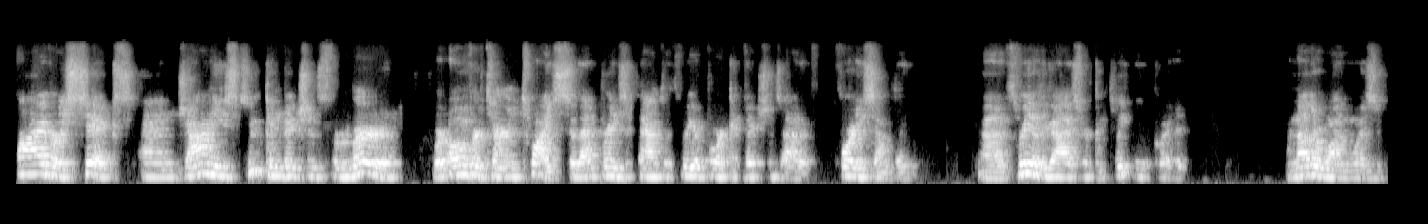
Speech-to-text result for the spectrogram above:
five or six, and Johnny's two convictions for murder were overturned twice. So that brings it down to three or four convictions out of 40 something. Uh, three of the guys were completely acquitted. Another one was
